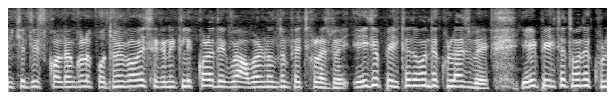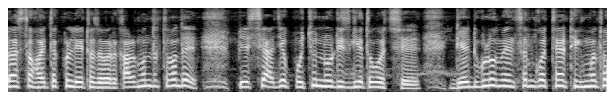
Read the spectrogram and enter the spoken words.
নিচে দিয়ে স্কল ডাউন করলে প্রথমে পাবে, সেখানে ক্লিক করে দেখবে আবার নতুন পেজ খুলে আসবে। এই যে পেজটা তোমাদের খুলে আসবে, এই পেজটা তোমাদের খুলে আসতে হয়তো একটু লেট হতে পারে। কারণ মধ্যে তোমাদের পেজে আজকে প্রচুর নোটিশ গিয়ে তো করছে। ডেটগুলো মেনশন করছে না ঠিকমতো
